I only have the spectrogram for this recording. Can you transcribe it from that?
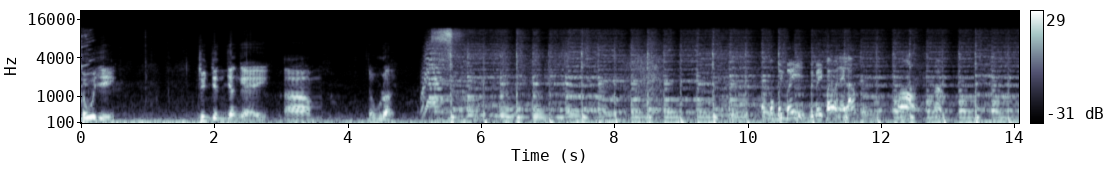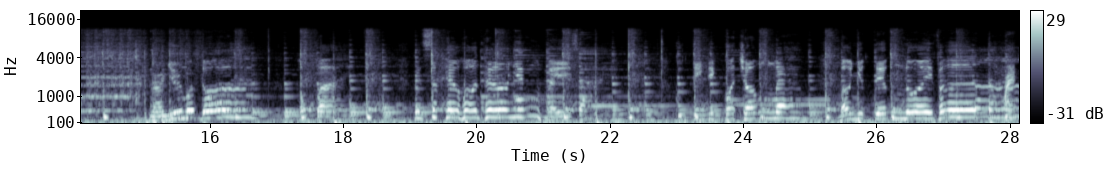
Thưa quý vị, chương trình văn nghệ à, đủ rồi. BB BB khoái bài này lắm. À, Không? nàng như một đóa hồng phai hương sắc heo hon theo những ngày dài. Cuộc tình đi qua trong em bao nhiêu tiếc nuối vỡ tan.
